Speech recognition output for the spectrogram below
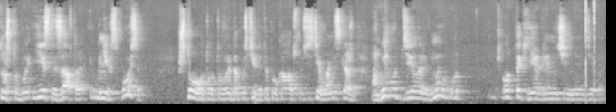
то чтобы если завтра у них спросят, что вот, вот вы допустили такую коллапсную систему, они скажут, а мы вот делали, мы вот, вот такие ограничения делали.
